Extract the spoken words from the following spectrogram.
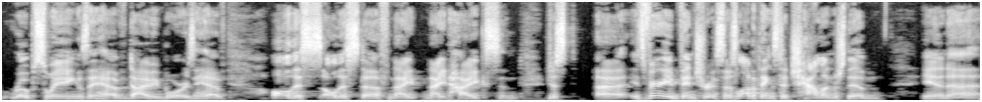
rope swings, they have diving boards, they have all this all this stuff, night night hikes, and just uh, it's very adventurous. There's a lot of things to challenge them in uh,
